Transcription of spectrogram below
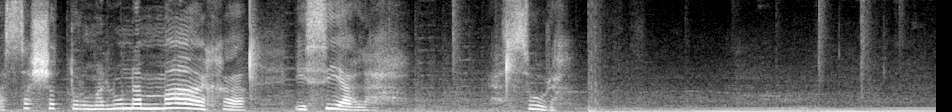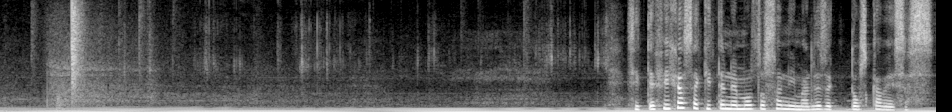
Asasha turmaluna maja y siala. Asura. Si te fijas, aquí tenemos dos animales de dos cabezas.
